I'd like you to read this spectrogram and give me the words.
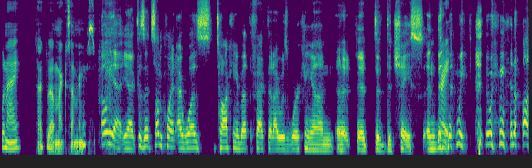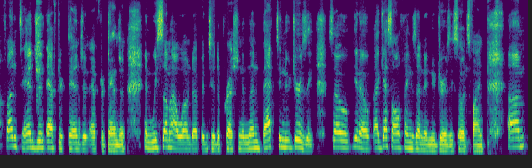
when I talked about Mark Summers. Oh yeah, yeah. Because at some point I was talking about the fact that I was working on uh, the, the chase, and then right. we then we went off on tangent after tangent after tangent, and we somehow wound up into depression, and then back to New Jersey. So you know, I guess all things end in New Jersey, so it's fine. Um,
